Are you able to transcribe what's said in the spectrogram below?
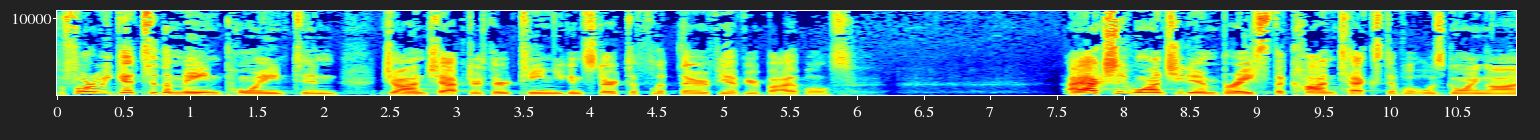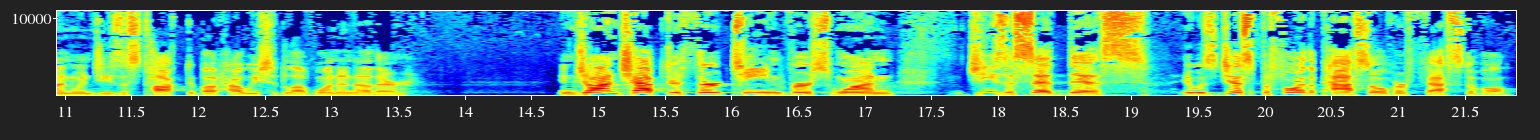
Before we get to the main point in John chapter 13, you can start to flip there if you have your Bibles. I actually want you to embrace the context of what was going on when Jesus talked about how we should love one another. In John chapter 13 verse 1, Jesus said this. It was just before the Passover festival.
